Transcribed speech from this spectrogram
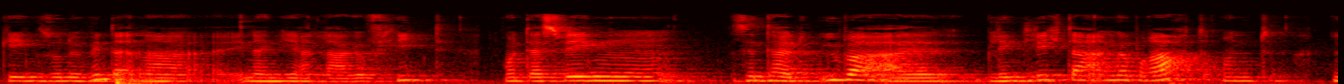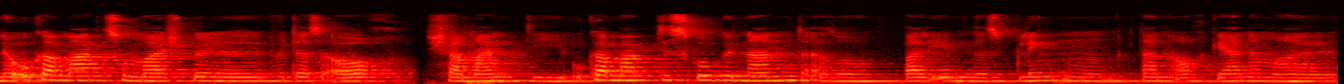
gegen so eine Windenergieanlage fliegt. Und deswegen sind halt überall Blinklichter angebracht. Und in der Uckermark zum Beispiel wird das auch charmant die Uckermark-Disco genannt. Also weil eben das Blinken dann auch gerne mal,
